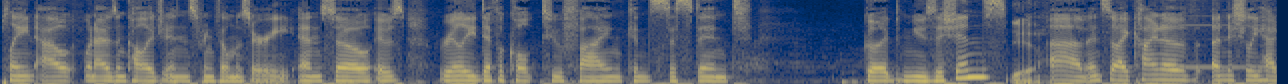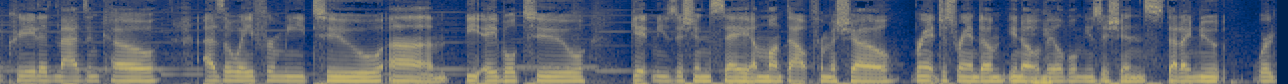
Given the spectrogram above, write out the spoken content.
playing out when I was in college in Springfield, Missouri, and so it was really difficult to find consistent good musicians. Yeah. Um, and so I kind of initially had created Mads and Co. as a way for me to um, be able to get musicians, say, a month out from a show, just random, you know, available musicians that I knew were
